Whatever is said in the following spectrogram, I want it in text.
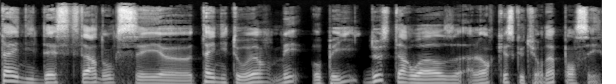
Tiny Death Star, donc c'est euh, Tiny Tower, mais au pays de Star Wars. Alors qu'est-ce que tu en as pensé?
